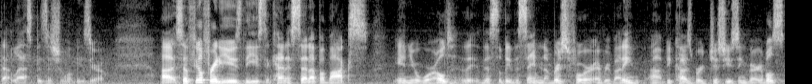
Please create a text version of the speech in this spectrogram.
That last position will be 0. Uh, so feel free to use these to kind of set up a box in your world. This will be the same numbers for everybody uh, because we're just using variables.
